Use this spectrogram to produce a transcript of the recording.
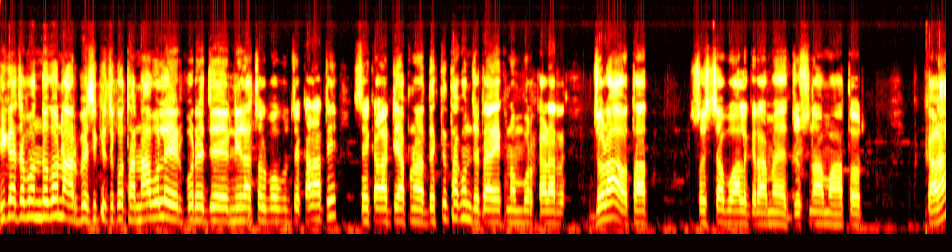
ঠিক আছে, বন্ধুগণ, আর বেশি কিছু কথা না বলে এরপরে যে নীলাচল বাবুর যে কাড়াটি, সেই কাড়াটি আপনারা দেখতে থাকুন, যেটা এক নম্বর কাড়ার জোড়া, অর্থাৎ শস্যাবহাল গ্রামে জোসনা মাহাতর কাড়া,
